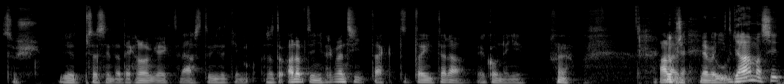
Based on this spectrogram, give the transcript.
což je přesně ta technologie, která stojí za, tím, za to adaptivní frekvencí, tak to tady teda jako není. Ale Dobře, nevadí to. udělám asi uh,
